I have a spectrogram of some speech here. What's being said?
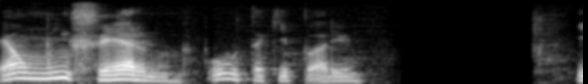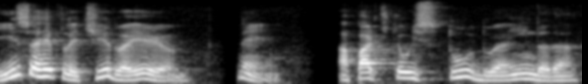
É um inferno. Puta que pariu. E isso é refletido aí, nem a parte que eu estudo ainda da,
